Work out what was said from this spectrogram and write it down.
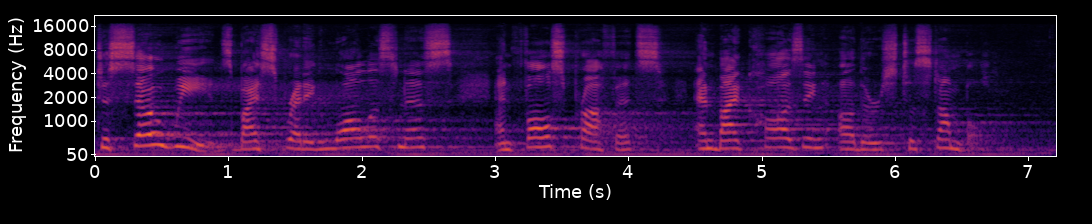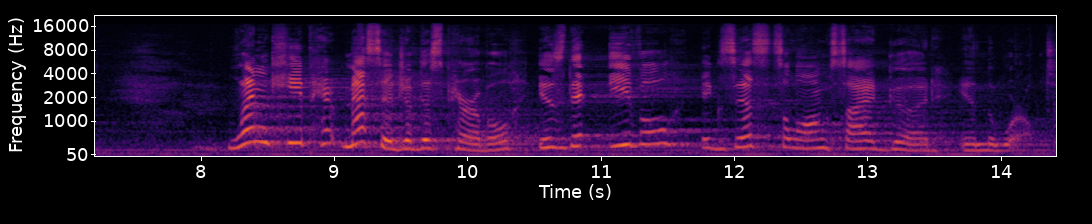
to sow weeds by spreading lawlessness and false prophets and by causing others to stumble. One key message of this parable is that evil exists alongside good in the world.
